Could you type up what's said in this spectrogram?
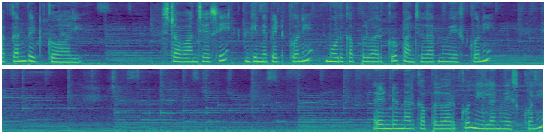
పక్కన పెట్టుకోవాలి. స్టవ్ ఆన్ చేసి గిన్నె పెట్టుకొని మూడు కప్పుల వరకు పంచదారను వేసుకొని రెండున్నర కప్పుల వరకు నీళ్ళను వేసుకొని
